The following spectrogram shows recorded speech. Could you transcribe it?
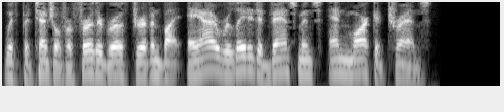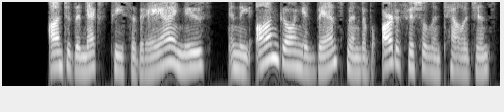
with potential for further growth driven by AI related advancements and market trends. On to the next piece of AI news. In the ongoing advancement of artificial intelligence,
